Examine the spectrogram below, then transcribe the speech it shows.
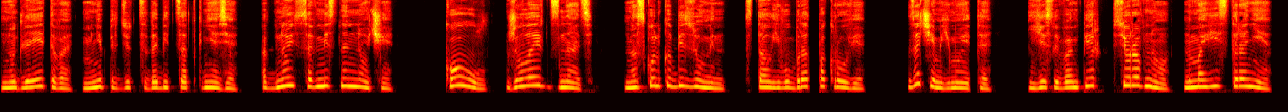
Но для этого мне придется добиться от князя одной совместной ночи. Коул желает знать, насколько безумен стал его брат по крови. Зачем ему это, если вампир все равно на моей стороне?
